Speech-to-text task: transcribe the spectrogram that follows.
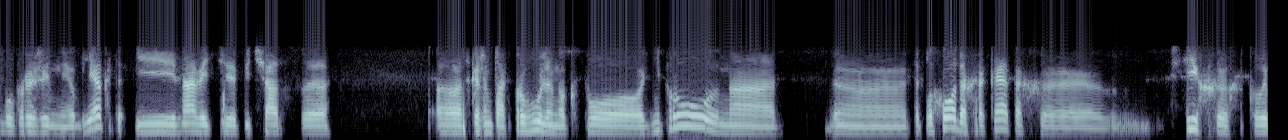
був режимний об'єкт, і навіть під час, е, е, скажімо так, прогулянок по Дніпру на е, теплоходах, ракетах, е, всіх, е, коли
